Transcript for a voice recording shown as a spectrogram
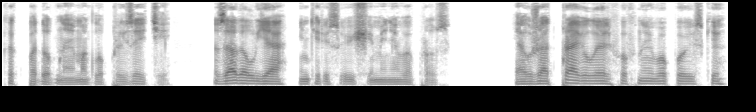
как подобное могло произойти. Задал я интересующий меня вопрос. Я уже отправил эльфов на его поиски.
